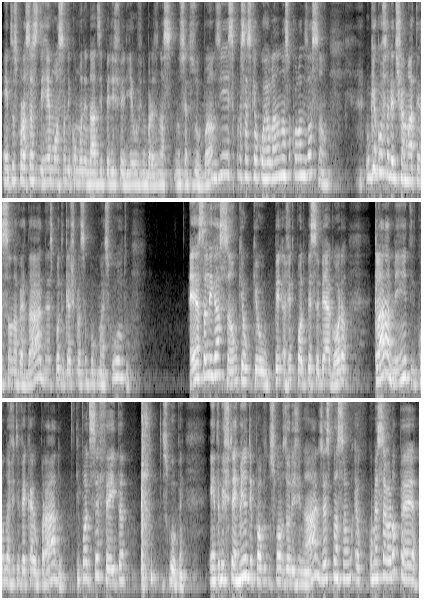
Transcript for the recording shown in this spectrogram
entre os processos de remoção de comunidades e periferia hoje no Brasil, nas, nos centros urbanos, e esse processo que ocorreu lá na nossa colonização. O que eu gostaria de chamar a atenção, na verdade, nesse podcast que vai ser um pouco mais curto, é essa ligação que, eu, que eu, a gente pode perceber agora claramente, quando a gente vê Caio Prado, que pode ser feita, desculpem, entre o extermínio de povos, dos povos originários e a expansão comercial europeia.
